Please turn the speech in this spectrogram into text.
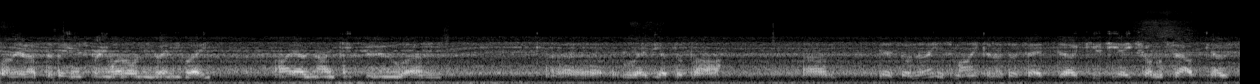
funny enough, the beam is pretty well on you anyway. IO92 um, uh, radio for bar. Um, yeah, so the name's Mike, and as I said, uh, QTH on the south coast.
